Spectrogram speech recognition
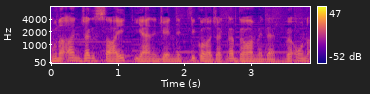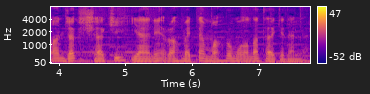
Buna ancak sait yani cennetlik olacaklar devam eder ve onu ancak şaki yani rahmetten mahrum olanlar terk ederler.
